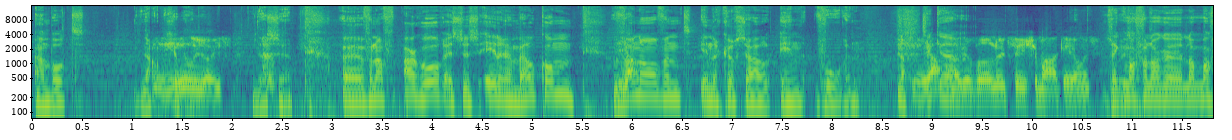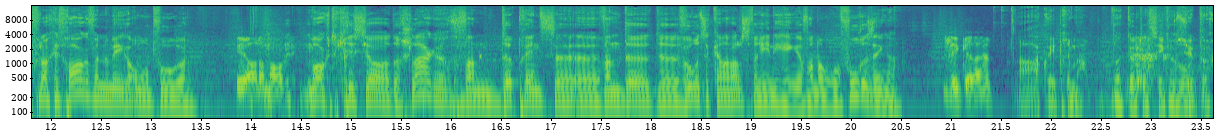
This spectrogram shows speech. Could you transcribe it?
aan bod. Nou, Heel juist. Dus, eh, eh, vanaf 8 uur is dus iedereen welkom. Vanavond in de kurszaal in Voren. Nou, Ja, Zeg, eh, gaan we een leuk feestje maken, jongens. Mag nog, eh, mag we nog geen vragen van de mega omroep voeren? Ja, dat mag. Mocht Christian de Slager van de, prins, eh, van de, de Voerense carnavalsverenigingen van Omroep Voeren zingen? Zeker, hè. Ah, oké, prima. Dat kunt dat zeker goed. Super.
